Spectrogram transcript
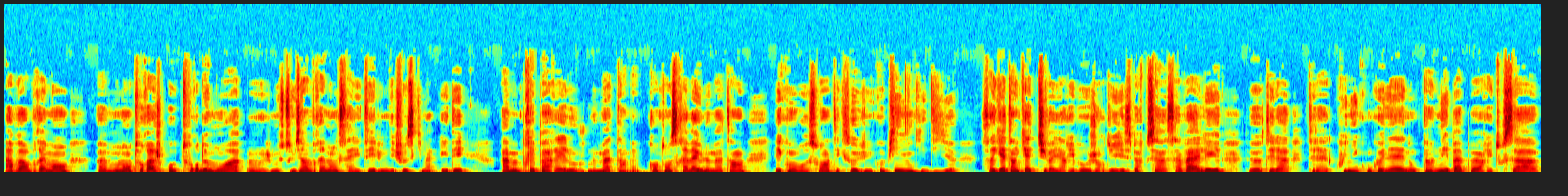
Avoir vraiment euh, mon entourage autour de moi, je me souviens vraiment que ça a été l'une des choses qui m'a aidée à me préparer le, matin même. Quand on se réveille le matin et qu'on reçoit un texto d'une copine qui dit euh, ça y t'inquiète, tu vas y arriver aujourd'hui, j'espère que ça, ça va aller, euh, t'es la, t'es la Queenie qu'on connaît, donc n'aie pas peur et tout ça,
